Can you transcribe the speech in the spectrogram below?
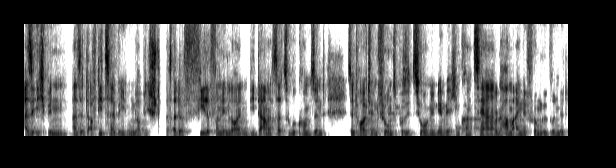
also ich bin, also auf die Zeit bin ich unglaublich stolz. Also viele von den Leuten, die damals dazugekommen sind, sind heute in Führungspositionen in irgendwelchen Konzernen oder haben eigene Firmen gegründet.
